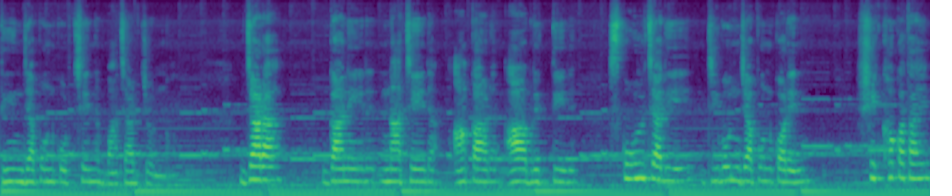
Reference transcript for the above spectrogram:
দিন যাপন করছেন বাঁচার জন্য। যারা গানের, নাচের আঁকার আবৃত্তির স্কুল চালিয়ে জীবনযাপন করেন, শিক্ষকতায়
